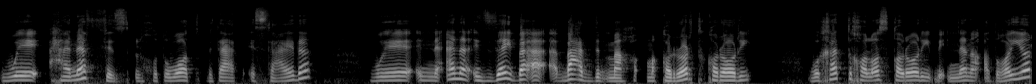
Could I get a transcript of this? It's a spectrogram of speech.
وهنفذ الخطوات بتاعة السعادة وإن أنا إزاي بقى بعد ما ما قررت قراري وخدت خلاص قراري بإن أنا أتغير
